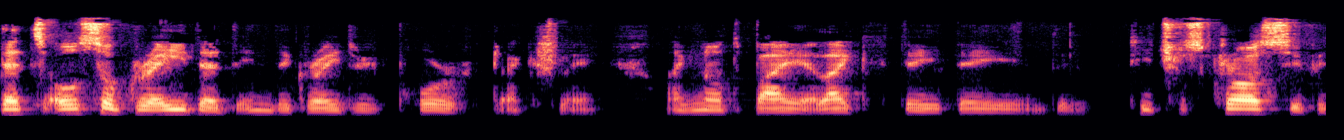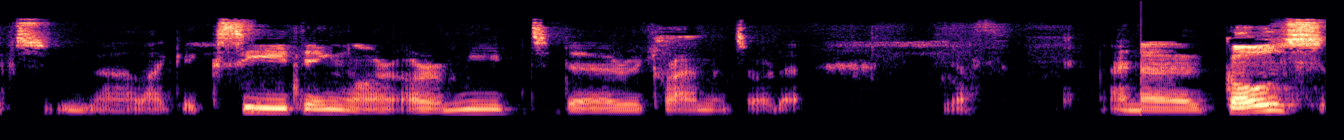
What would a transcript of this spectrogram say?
that's also graded in the grade report actually. Like not by like they they the teachers cross if it's uh, like exceeding or or meet the requirements or the yes and uh, goals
